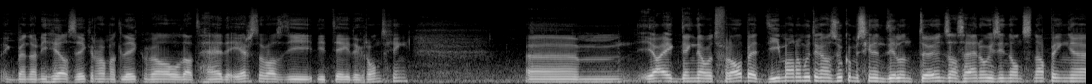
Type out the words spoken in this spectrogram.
ik ben daar niet heel zeker van, maar het leek wel dat hij de eerste was die, die tegen de grond ging. Um, ja, ik denk dat we het vooral bij die mannen moeten gaan zoeken. Misschien een Dylan Teuns als hij nog eens in de ontsnapping uh,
